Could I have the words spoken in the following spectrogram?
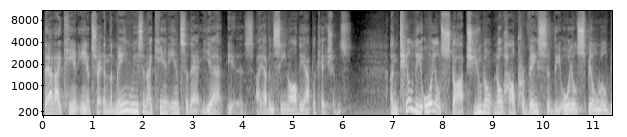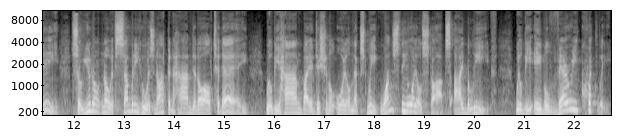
That I can't answer. And the main reason I can't answer that yet is I haven't seen all the applications. Until the oil stops, you don't know how pervasive the oil spill will be. So you don't know if somebody who has not been harmed at all today will be harmed by additional oil next week. Once the oil stops, I believe we'll be able very quickly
